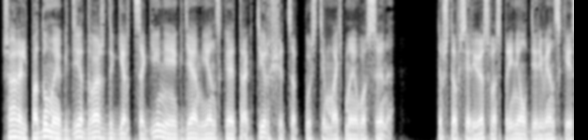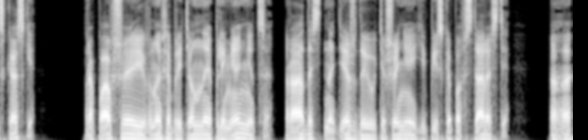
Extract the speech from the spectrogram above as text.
Шарль, подумай, где дважды герцогиня и где амьенская трактирщица, пусть и мать моего сына. Ты что, всерьез воспринял деревенские сказки? Пропавшая и вновь обретенная племянница, радость, надежда и утешение епископа в старости. Ага,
